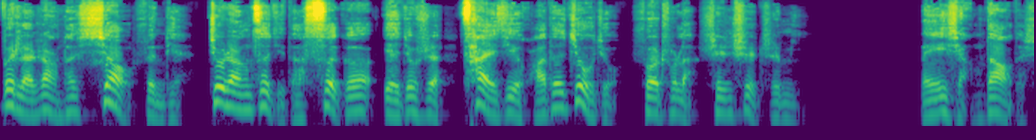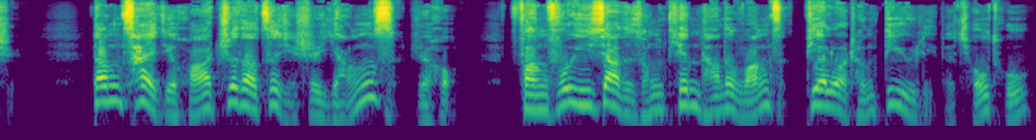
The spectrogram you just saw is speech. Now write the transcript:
为了让他孝顺点，就让自己的四哥，也就是蔡继华的舅舅，说出了身世之谜。没想到的是，当蔡继华知道自己是养子之后，仿佛一下子从天堂的王子跌落成地狱里的囚徒，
